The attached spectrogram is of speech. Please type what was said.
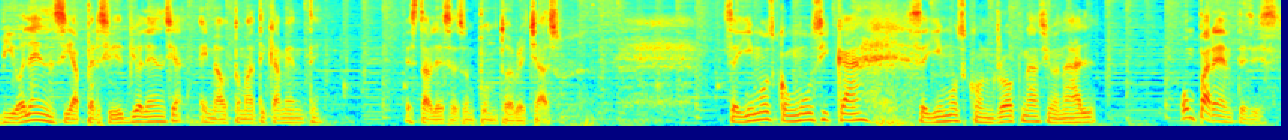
violencia, percibís violencia, y automáticamente estableces un punto de rechazo. Seguimos con música, seguimos con rock nacional. Un paréntesis.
